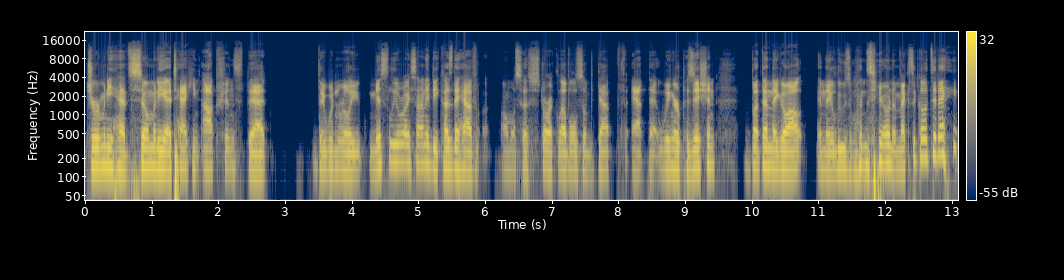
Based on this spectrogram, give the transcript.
Germany had so many attacking options that they wouldn't really miss Leroy Sané because they have almost historic levels of depth at that winger position. But then they go out and they lose 1-0 to Mexico today.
